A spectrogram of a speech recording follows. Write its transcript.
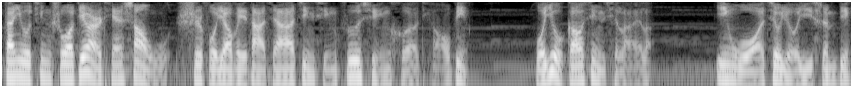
但又听说第二天上午师傅要为大家进行咨询和调病，我又高兴起来了。因我就有一身病：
